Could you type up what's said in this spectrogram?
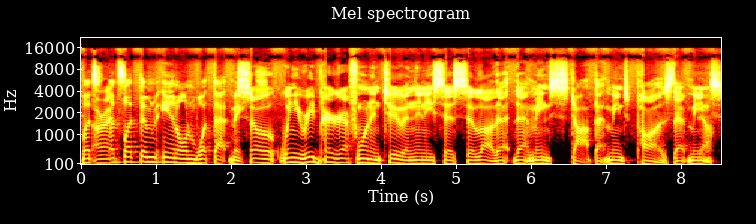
Let's right. let's let them in on what that means. So when you read paragraph one and two, and then he says Selah, that that means stop. That means pause. That means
